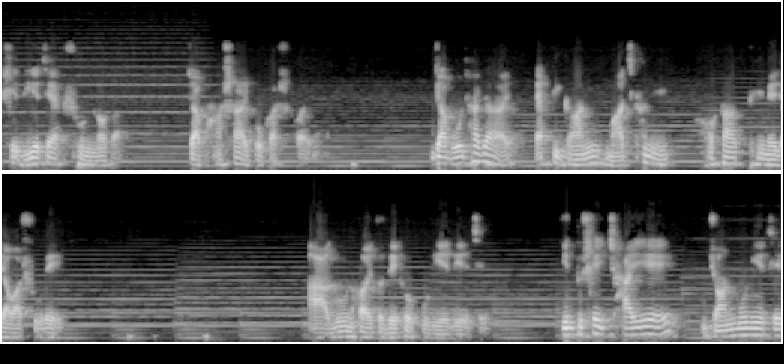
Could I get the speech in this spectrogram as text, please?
সে দিয়েছে এক শূন্যতা, যা ভাষায় প্রকাশ হয় না। যা বোঝা যায় একটি গানের মাঝখানে হঠাৎ থেমে যাওয়া সুরে। আগুন হয়তো দেহ পুড়িয়ে দিয়েছে, কিন্তু সেই ছাইয়ে জন্ম নিয়েছে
